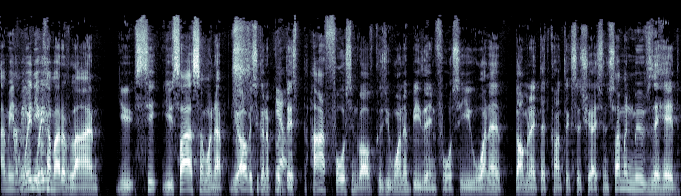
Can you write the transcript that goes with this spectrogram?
I mean, I mean when you come out of line, you see, you size someone up. You're obviously going to put yeah. this high force involved because you want to be the enforcer. You want to dominate that contact situation. Someone moves their head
